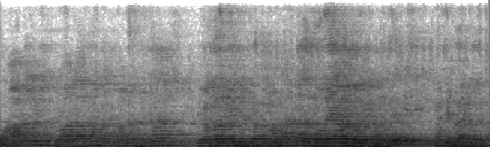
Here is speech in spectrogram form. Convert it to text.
பாடல்கள் பாடாமல் நம்ம நடத்தினா இவங்களை பண்ண மாட்டாங்க அது முறையாகவும் இருக்காது கண்டிப்பாக எங்களுக்கு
